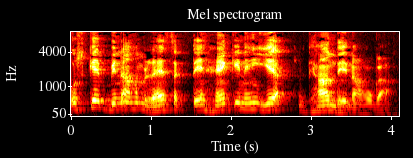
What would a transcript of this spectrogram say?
उसके बिना हम रह सकते हैं कि नहीं, ये ध्यान देना होगा।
